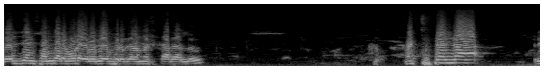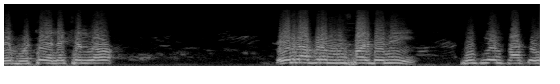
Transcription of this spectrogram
రెసిడెంట్స్ అందరూ కూడా హృదయపూర్వక నమస్కారాలు. ఖచ్చితంగా రేపు వచ్చే ఎలక్షన్లో ఏగులాపురం మున్సిపాలిటీని సిపిఎం పార్టీ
